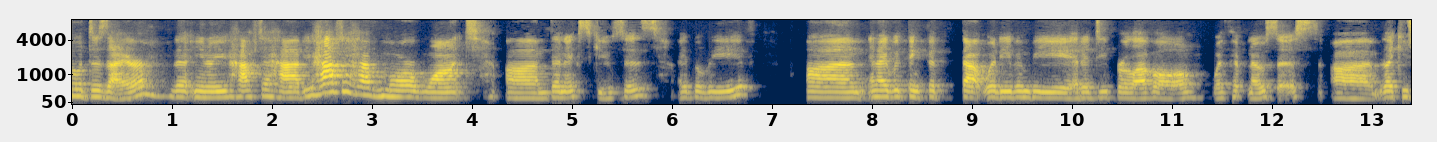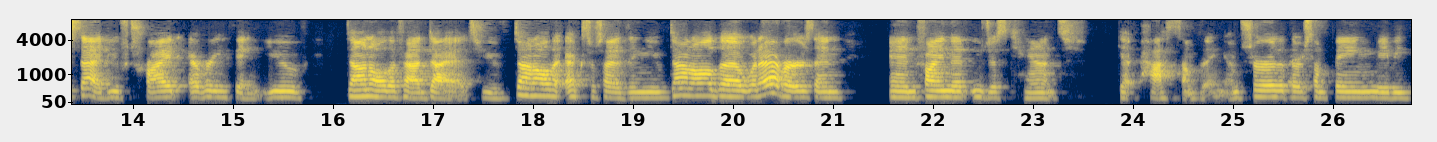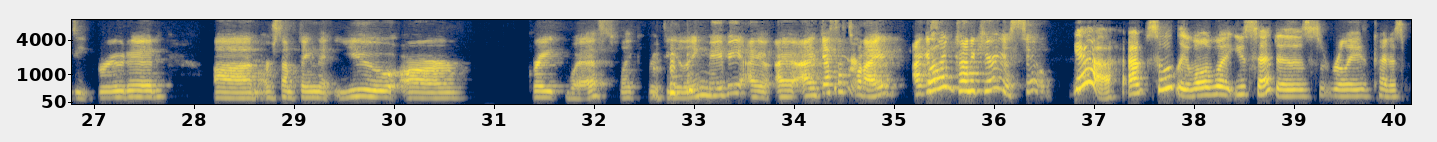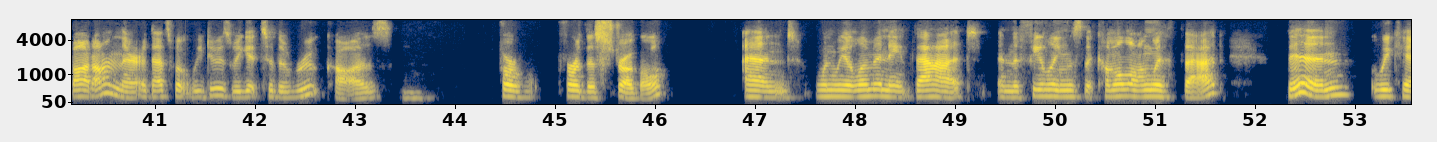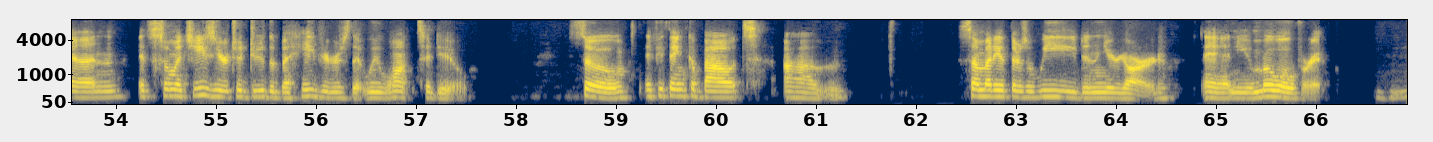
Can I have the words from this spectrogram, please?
desire that you know you have to have you have to have more want um, than excuses i believe Um, and I would think that that would even be at a deeper level with hypnosis. Um, like you said, you've tried everything. You've done all the fad diets. You've done all the exercising. You've done all the whatevers, and and find that you just can't get past something. I'm sure that there's something maybe deep rooted um, or something that you are great with, like revealing maybe. I, I, I guess that's what I, I guess well, I'm kind of curious too. Yeah, absolutely. Well, what you said is really kind of spot on there. That's what we do is we get to the root cause mm-hmm. for for the struggle. And when we eliminate that and the feelings that come along with that, then we can it's so much easier to do the behaviors that we want to do. So, if you think about um, somebody, if there's a weed in your yard and you mow over it, Mm-hmm.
